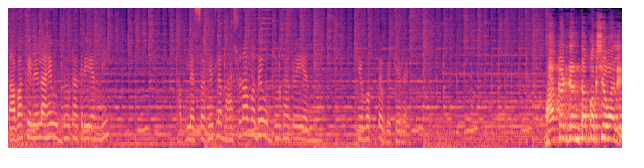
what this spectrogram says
दावा केलेला आहे उद्धव ठाकरे यांनी. आपल्या सभेतल्या भाषणामध्ये उद्धव ठाकरे यांनी हे वक्तव्य केलंय. भाकड जनता पक्षवाले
